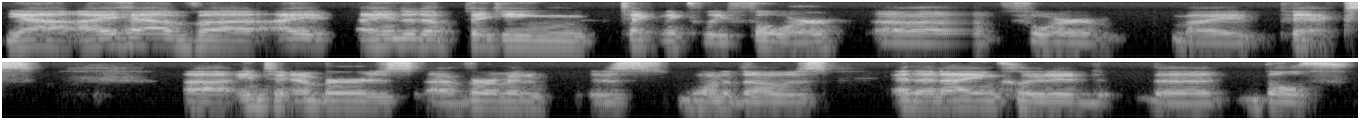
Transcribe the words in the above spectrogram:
Yeah, I have. Uh, I I ended up picking technically four uh, for my picks. Uh, Into Embers, uh, Vermin is one of those, and then I included the both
